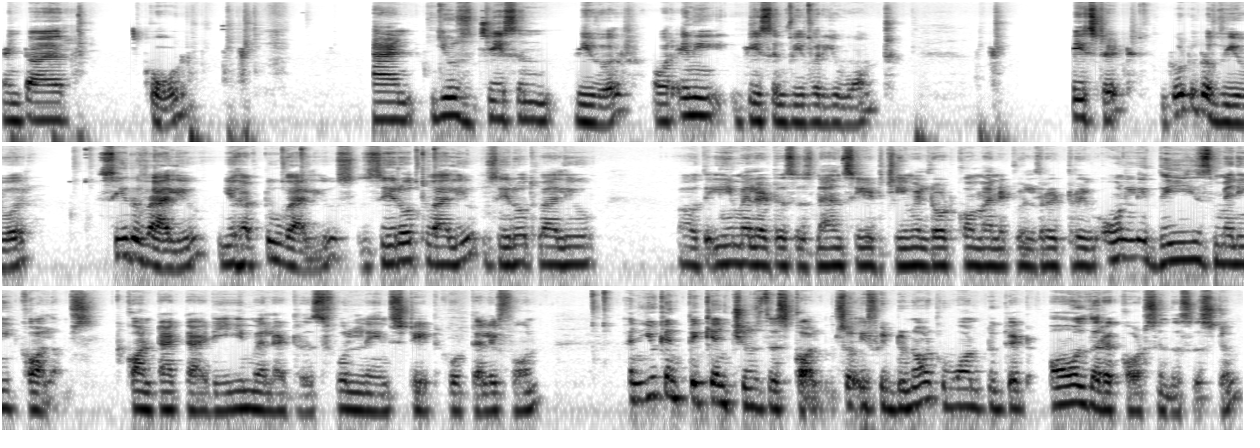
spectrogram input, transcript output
entire code and use JSON viewer or any JSON viewer you want. Paste it, go to the viewer, see the value. You have two values, zeroth value, zeroth value. Uh, the email address is nancy at gmail.com and it will retrieve only these many columns contact ID, email address, full name, state code, telephone. And you can pick and choose this column. So if you do not want to get all the records in the system,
